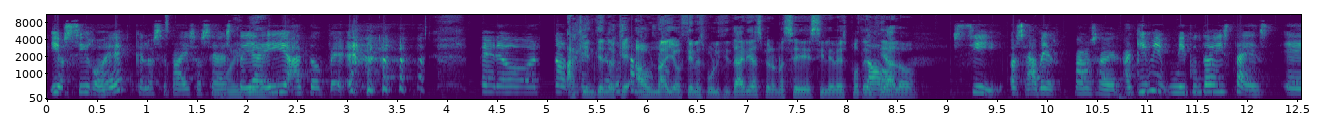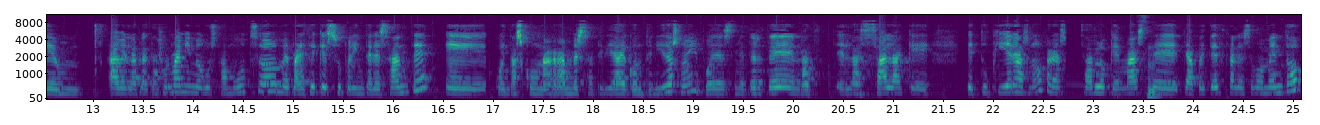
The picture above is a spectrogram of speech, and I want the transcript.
Y os sigo, ¿eh? Que lo sepáis, o sea, estoy ahí a tope. Pero Aquí entiendo que aún no hay opciones publicitarias, pero no sé si le ves potencial o. Sí, o sea, a ver, vamos a ver. Aquí mi, punto de vista es, em, a ver, la plataforma a mí me gusta mucho, me parece que es súper interesante, eh, cuentas con una gran versatilidad de contenidos, ¿no? Y puedes meterte en la, sala que, tú quieras, ¿no? Para escuchar lo que más te, mm. te, apetezca en ese momento.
